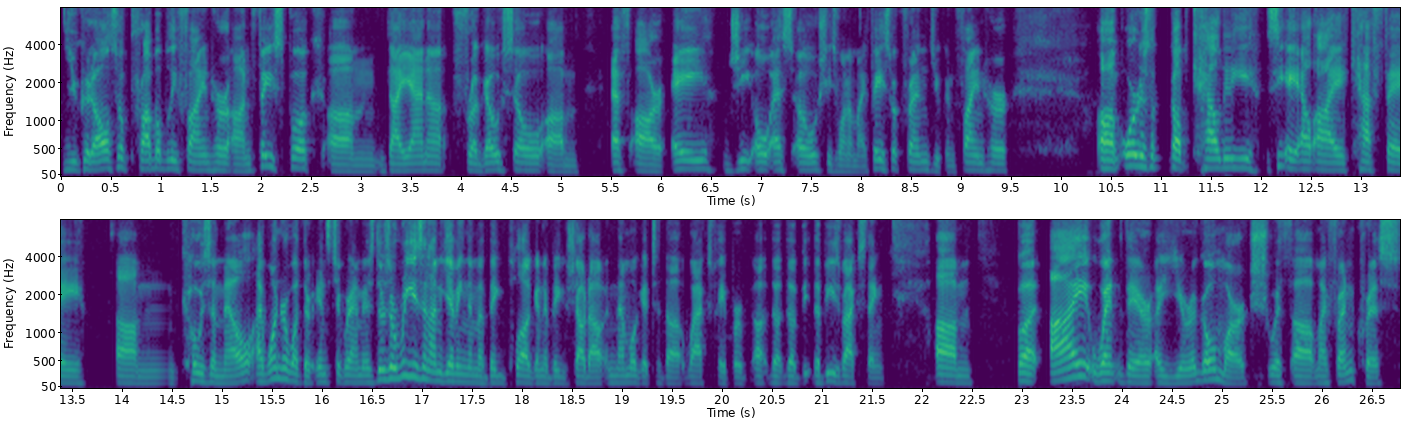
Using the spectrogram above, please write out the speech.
You could also probably find her on Facebook, um, Diana Fragoso, um, F R A G O S O. She's one of my Facebook friends. You can find her. Um, or just look up Cali, C A L I Cafe um, Cozumel. I wonder what their Instagram is. There's a reason I'm giving them a big plug and a big shout out, and then we'll get to the wax paper, uh, the, the the beeswax thing. Um, but I went there a year ago, March, with uh, my friend Chris,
